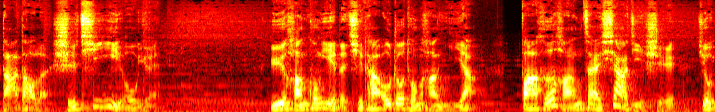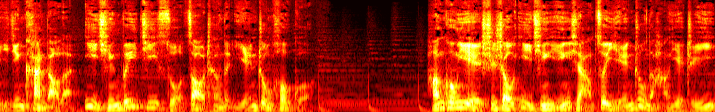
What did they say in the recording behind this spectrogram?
达到了十七亿欧元。与航空业的其他欧洲同行一样。法和航在夏季时就已经看到了疫情危机所造成的严重后果。航空业是受疫情影响最严重的行业之一。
